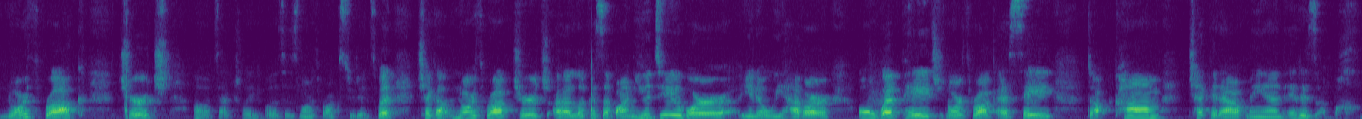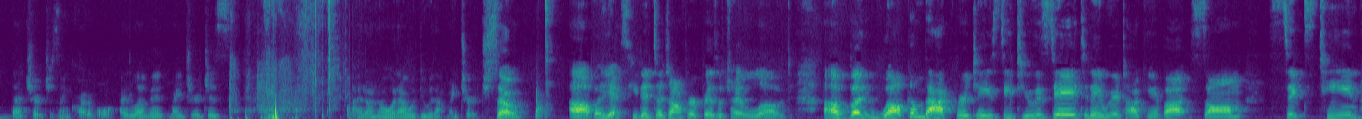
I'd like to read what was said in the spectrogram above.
North Rock Church. Oh, it's actually, well, this is North Rock students, but check out North Rock Church. Uh, look us up on YouTube or, you know, we have our own webpage, northrocksa.com check it out, man. It is ugh, that church is incredible. I love it. My church is. I don't know what I would do without my church. So, uh, but yes, he did touch on purpose, which I loved. Uh, but welcome back for Tasty Tuesday. Today we are talking about Psalm 16.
